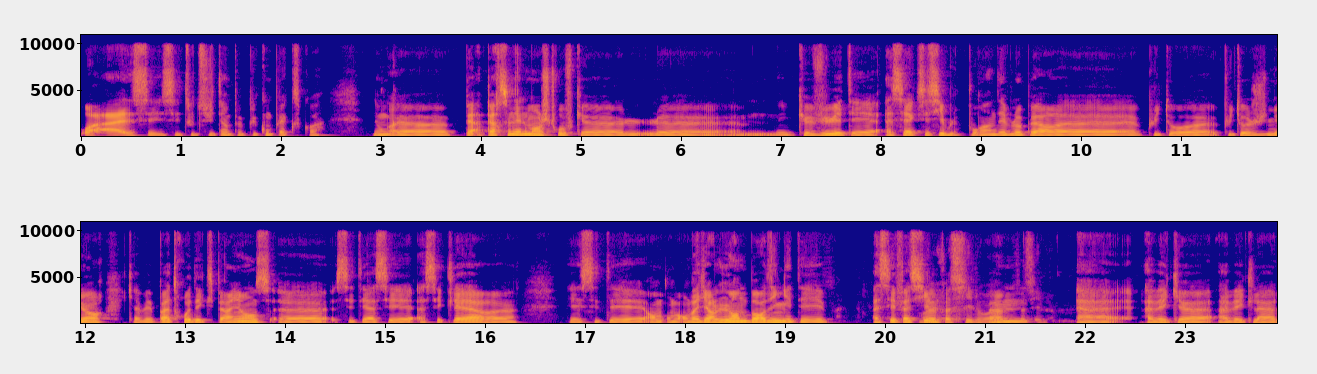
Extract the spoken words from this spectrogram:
ouais, c'est, tout de suite un peu plus complexe. quoi. Donc euh, personnellement, je trouve que le que Vue était assez accessible pour un développeur euh, plutôt euh, plutôt junior qui avait pas trop d'expérience. c'était assez assez clair et c'était on, va dire l'onboarding était assez facile. facile, facile. Avec, avec, la,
